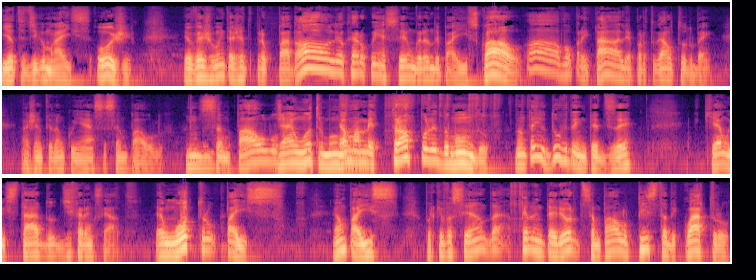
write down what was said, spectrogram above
E eu te digo mais, hoje eu vejo muita gente preocupada. Olha, eu quero conhecer um grande país. Qual? Ah, oh, vou para Itália, Portugal, tudo bem. A gente não conhece São Paulo. Hum. São Paulo já é um outro mundo. É uma metrópole do mundo. Não tenho dúvida em te dizer que é um estado diferenciado. É um outro país. É um país porque você anda pelo interior de São Paulo, pista de quatro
